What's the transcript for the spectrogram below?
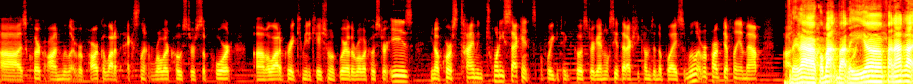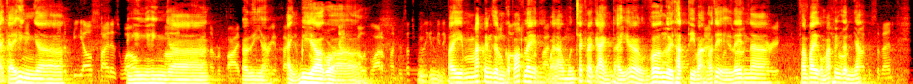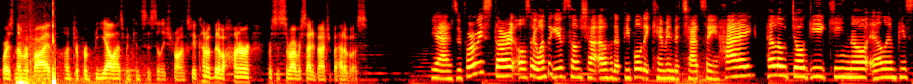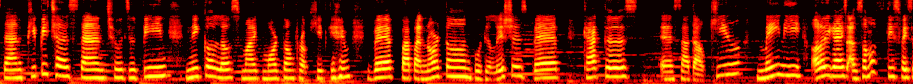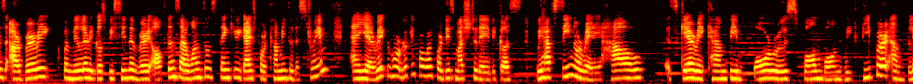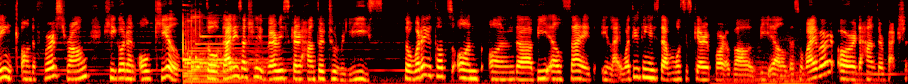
uh, as clerk on Moonlit River Park. A lot of excellent roller coaster support. Um, a lot of great communication with where the roller coaster is. You know, of course, timing 20 seconds before you can take the coaster again. We'll see if that actually comes into play. So Moonlit River Park definitely a map. Uh, Đấy là có bạn bạn ấy uh, fan art lại cái hình uh, the BL side as hình hình, hình uh, là gì nhỉ? Ảnh bia của uh, with a lot of hunters. That's really gonna be the Pay bên gần có post lên bạn nào muốn check lại cái ảnh đấy ở vơ người thật thì bạn có thể lên uh, fanpage của mắt bên gần nhá throughout this event, whereas number five, Hunter for BL, has been consistently strong. So we have kind of a bit of a Hunter versus Survivor sided matchup ahead of us. Yes, before we start, also I want to give some shout out for the people that came in the chat saying hi. Hello Jogi, Kino, LMP Stan, PP Chan Stan, Chuju Bean, Nico loves Mike Morton from Hit Game, Vev, Papa Norton, Bootylicious, Vev, Cactus, Sadal Kill, Maney, all of you guys, and some of these faces are very familiar because we've seen them very often. So I want to thank you guys for coming to the stream. And yeah, we're looking forward for this match today because we have seen already how scary can be Morus Bonbon with Peeper and Blink on the first round. He got an all kill. So that is actually a very scary hunter to release. So what are your thoughts on on the BL side, Eli? What do you think is the most scary part about BL, the survivor or the hunter faction?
